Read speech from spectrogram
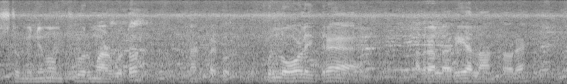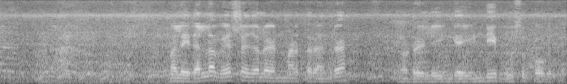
ಇಷ್ಟು ಮಿನಿಮಮ್ ಚೂರು ಮಾಡಿಬಿಟ್ಟು ಹಾಕಬೇಕು. ಫುಲ್ ಹೋಳಿದ್ರೆ ಅದರಲ್ಲಿ ಅರಿಯಲ್ಲ ಅಂತವ್ರೆ. ಆಮೇಲೆ ಇದೆಲ್ಲ ವೇಸ್ಟೇಜ್ ಎಲ್ಲ ಏನು ಮಾಡ್ತಾರೆ ಅಂದರೆ, ನೋಡ್ರಿ ಇಲ್ಲಿ ಹಿಂಗೆ ಹಿಂಡಿ ಬೂಸಕ್ಕೆ ಹೋಗುತ್ತೆ.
